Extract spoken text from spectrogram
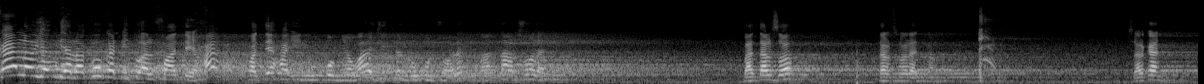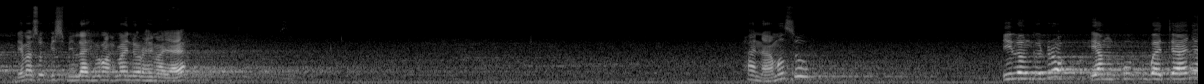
Kalau yang dia lakukan itu Al-Fatihah, Fatihah ini hukumnya wajib dan rukun sholat, batal sholat. Batal sholat? Batal sholat. Misalkan dia masuk Bismillahirrahmanirrahim ya. Hana musuh. Ilon kedua yang ku bacanya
